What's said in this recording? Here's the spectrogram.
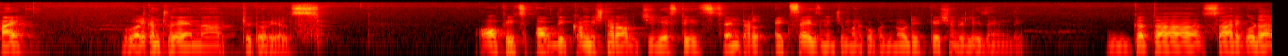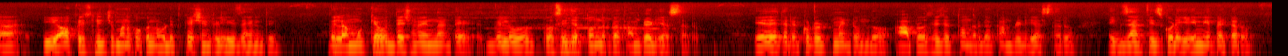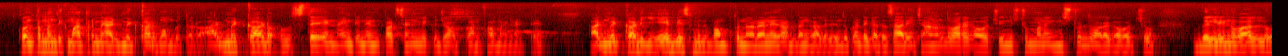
Hi welcome to ANR tutorials office of the commissioner of GST central excise నుంచి మనకు ఒక notification release అయింది. గతసారి కూడా ఈ ఆఫీస్ నుంచి మనకు ఒక నోటిఫికేషన్ రిలీజ్ అయింది. వీళ్ళ ముఖ్య ఉద్దేశం ఏంటంటే వీళ్ళు ప్రొసీజర్ తొందరగా కంప్లీట్ చేస్తారు. ఏదైతే రిక్రూట్మెంట్ ఉందో ఆ ప్రొసీజర్ తొందరగా కంప్లీట్ చేస్తారు. ఎగ్జామ్ ఫీజు కూడా ఏమీ పెట్టరు. కొంతమందికి మాత్రమే అడ్మిట్ కార్డు పంపుతారు. అడ్మిట్ కార్డు వస్తే నైంటీ నైన్ పర్సెంట్ మీకు జాబ్ కన్ఫర్మ్ అయినట్టే. అడ్మిట్ కార్డు ఏ బేస్ మీద పంపుతున్నారు అనేది అర్థం కాలేదు. ఎందుకంటే గతసారి ఛానల్ ద్వారా కావచ్చు ఇన్స్టిట్యూట్ మన ఇన్స్టిట్యూట్ ద్వారా కావచ్చు వెళ్ళిన వాళ్ళు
